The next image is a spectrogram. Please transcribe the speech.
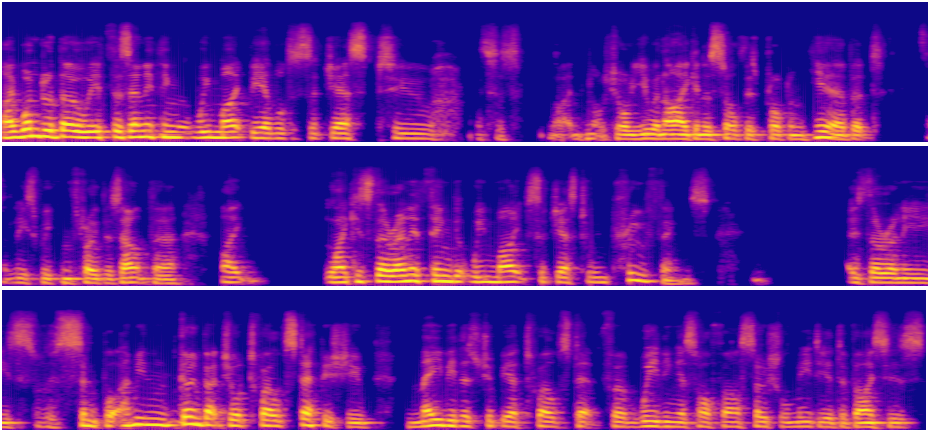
I wonder though if there's anything that we might be able to suggest to. This is, I'm not sure you and I are going to solve this problem here, but at least we can throw this out there. Like like is there anything that we might suggest to improve things is there any sort of simple i mean going back to your 12 step issue maybe there should be a 12 step for weaning us off our social media devices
